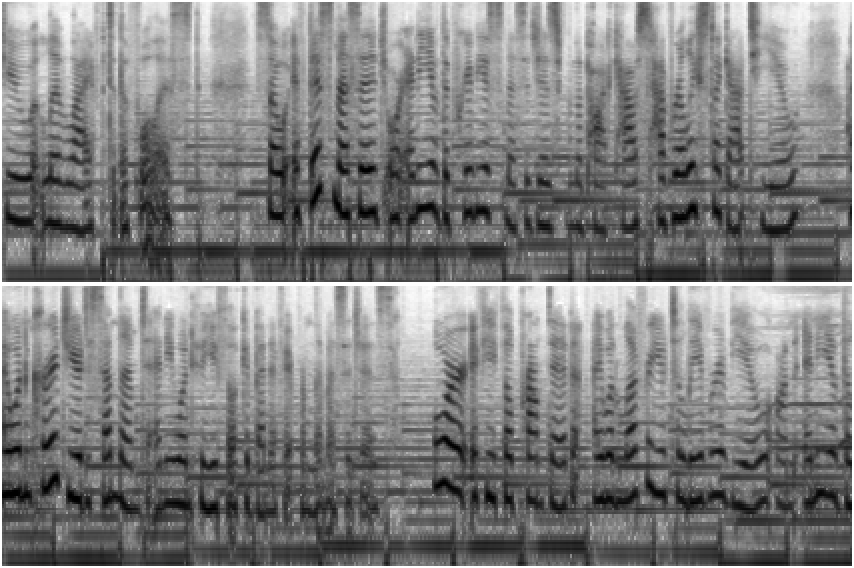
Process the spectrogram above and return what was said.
to live life to the fullest. So, if this message or any of the previous messages from the podcast have really stuck out to you, I would encourage you to send them to anyone who you feel could benefit from the messages. Or if you feel prompted, I would love for you to leave a review on any of the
